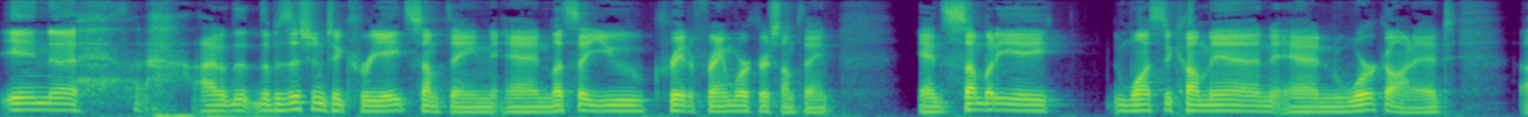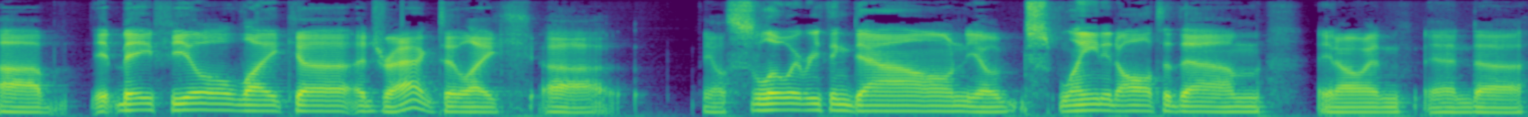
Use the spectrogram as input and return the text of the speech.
in the, the position to create something, and let's say you create a framework or something, and somebody wants to come in and work on it. Uh, it may feel like uh, a drag to like uh, you know slow everything down you know explain it all to them you know and and uh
